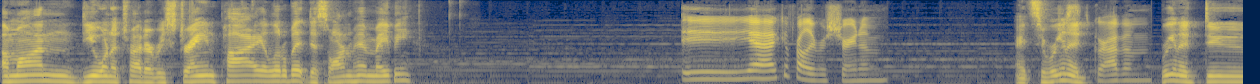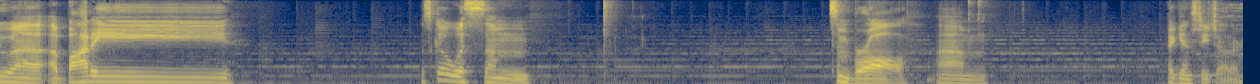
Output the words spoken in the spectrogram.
Amon? Do you want to try to restrain Pi a little bit, disarm him, maybe? Uh, yeah, I could probably restrain him. All right, so we're gonna grab him. we're gonna do uh, a body. Let's go with some some brawl um, against each other.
